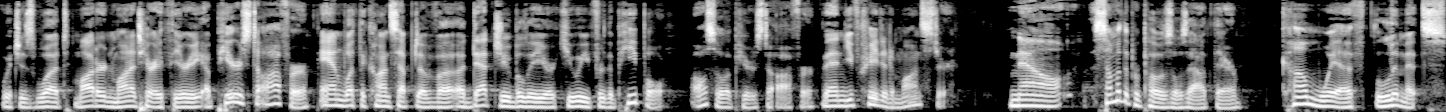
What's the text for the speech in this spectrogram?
which is what modern monetary theory appears to offer, and what the concept of a, a debt jubilee or QE for the people also appears to offer, then you've created a monster. Now, some of the proposals out there come with limits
